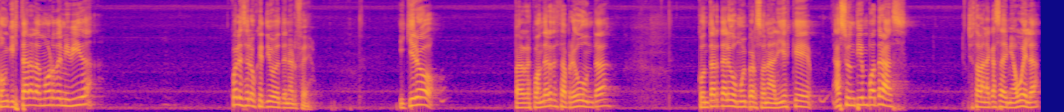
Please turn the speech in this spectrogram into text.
¿Conquistar al amor de mi vida? ¿Cuál es el objetivo de tener fe? Y quiero, para responderte esta pregunta, contarte algo muy personal. Y es que hace un tiempo atrás, yo estaba en la casa de mi abuela,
